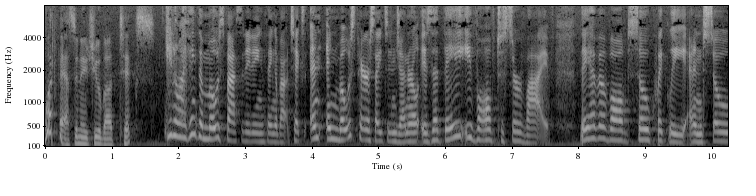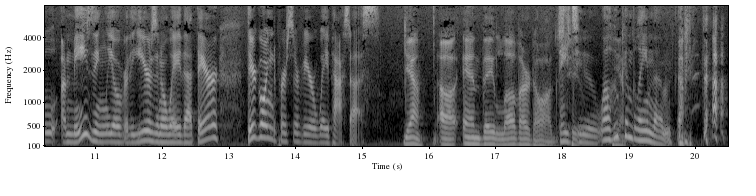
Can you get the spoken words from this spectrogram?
What fascinates you about ticks? You know, I think the most fascinating thing about ticks and, and most parasites in general is that they evolve to survive. They have evolved so quickly and so amazingly over the years in a way that they're they're going to persevere way past us. Yeah, uh, and they love our dogs. They too. do. Well, who Yeah. can blame them?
